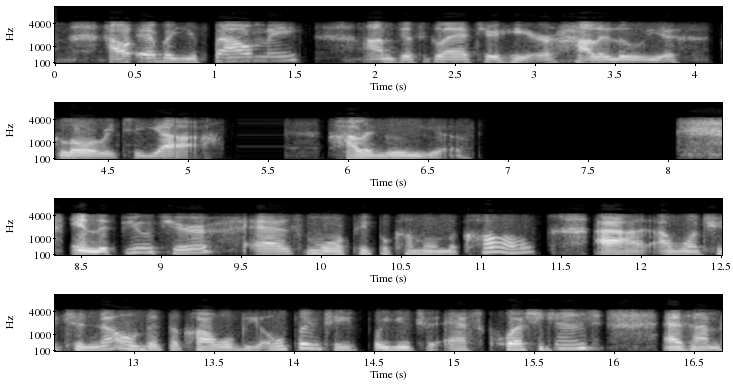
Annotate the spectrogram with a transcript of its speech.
however you found me, I'm just glad you're here. Hallelujah. Glory to Yah. Hallelujah. In the future, as more people come on the call, I, I want you to know that the call will be open to, for you to ask questions as I'm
